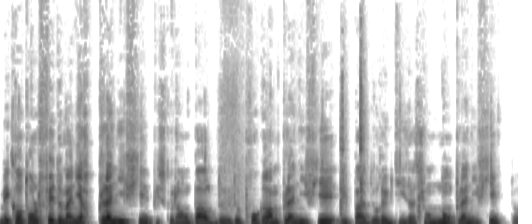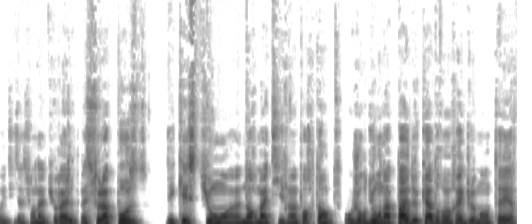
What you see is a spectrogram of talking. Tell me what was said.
Mais quand on le fait de manière planifiée, puisque là on parle de, de programmes planifiés et pas de réutilisation non planifiée, de réutilisation naturelle, ben, cela pose des questions euh, normatives importantes. Aujourd'hui, on n'a pas de cadre réglementaire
